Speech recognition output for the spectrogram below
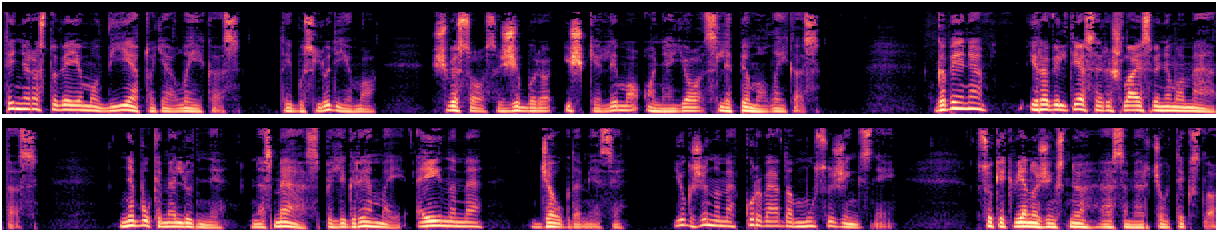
Tai nėra stovėjimo vietoje laikas, tai bus liudijimo, šviesos žiburio iškelimo, o ne jo slėpimo laikas. Gavėnė yra vilties ir išlaisvinimo metas. Nebūkime liūdni, nes mes, piligrimai, einame džiaugdamiesi, juk žinome, kur veda mūsų žingsniai Su kiekvienu žingsniu esame arčiau tikslo,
